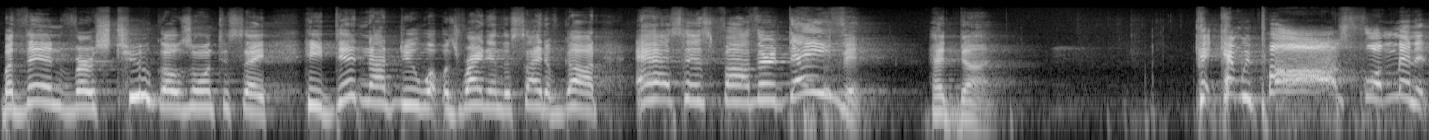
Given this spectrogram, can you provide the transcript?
But then verse 2 goes on to say, He did not do what was right in the sight of God as his father David had done. Can, can we pause for a minute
